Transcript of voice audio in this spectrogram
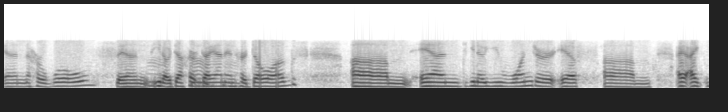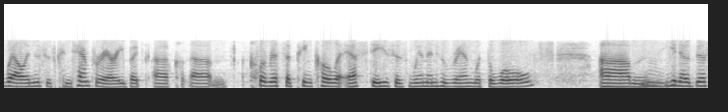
and her wolves and mm, you know her mm, diana and mm. her dogs um and you know you wonder if um I, I well and this is contemporary but uh um clarissa pinkola estes is women who ran with the wolves um mm. you know this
